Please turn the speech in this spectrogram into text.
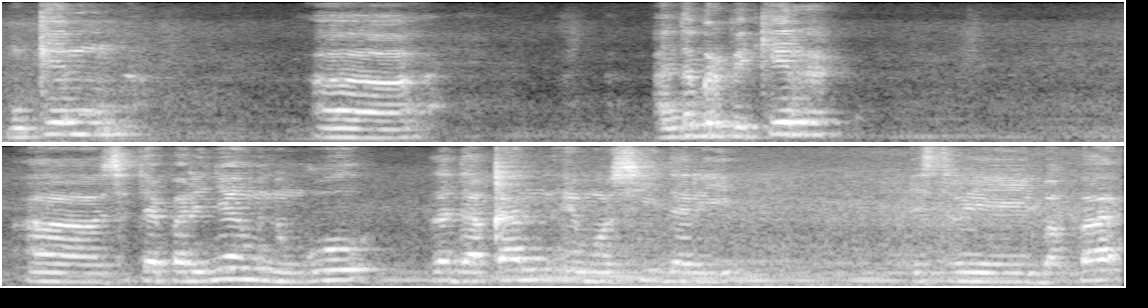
mungkin eh, anda berpikir eh, setiap harinya menunggu ledakan emosi dari istri bapak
